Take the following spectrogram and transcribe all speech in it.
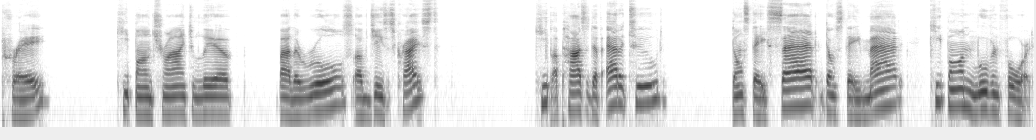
pray, keep on trying to live by the rules of Jesus Christ. Keep a positive attitude. Don't stay sad. Don't stay mad keep on moving forward.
